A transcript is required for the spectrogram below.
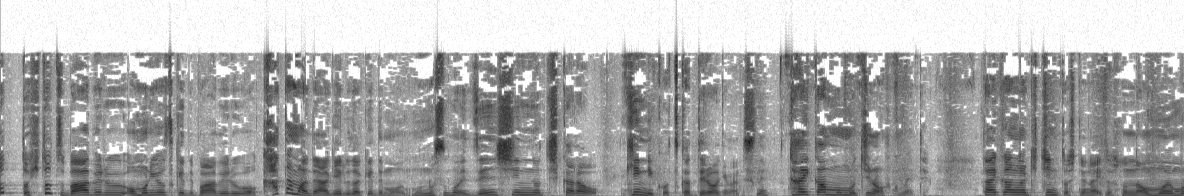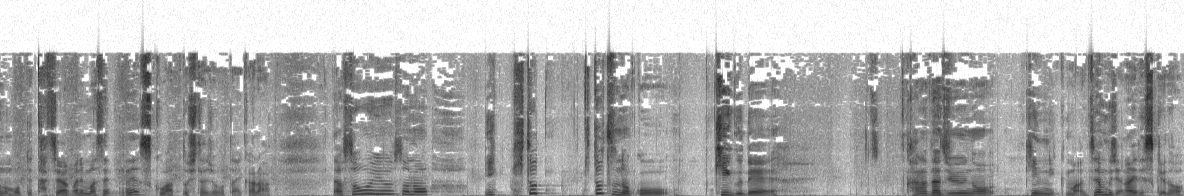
ちょっと一つバーベル重りをつけてバーベルを肩まで上げるだけでもものすごい全身の力を筋肉を使っているわけなんですね。体幹ももちろん含めて。体幹がきちんとしてないとそんな重いものを持って立ち上がれませんね。スクワットした状態から。だからそういうその一つのこう器具で体中の筋肉まあ全部じゃないですけど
